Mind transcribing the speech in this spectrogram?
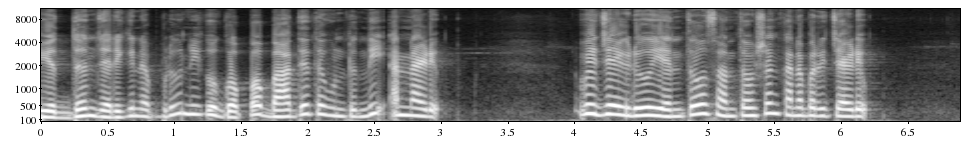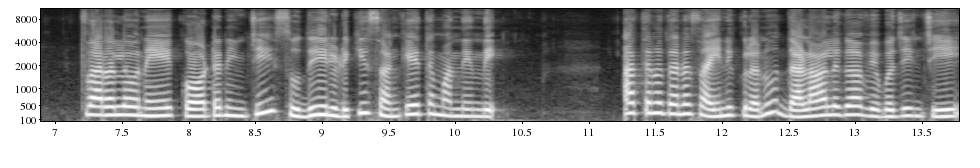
యుద్ధం జరిగినప్పుడు నీకు గొప్ప బాధ్యత ఉంటుంది అన్నాడు. విజయుడు ఎంతో సంతోషం కనబరిచాడు త్వరలోనే కోట నుంచి సుధీరుడికి సంకేతం అందింది. అతను తన సైనికులను దళాలుగా విభజించి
